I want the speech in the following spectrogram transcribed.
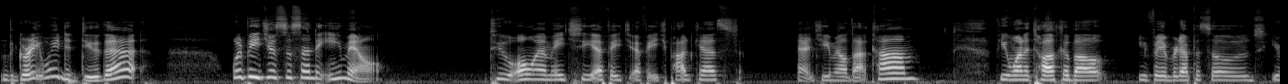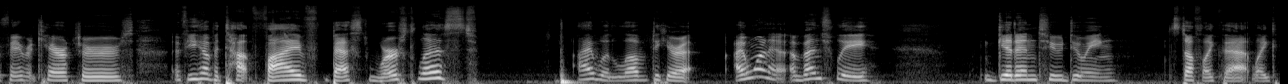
the great way to do that would be just to send an email to omhcfhfhpodcast at gmail.com. If you want to talk about your favorite episodes, your favorite characters, if you have a top five best worst list, I would love to hear it. I want to eventually get into doing stuff like that, like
